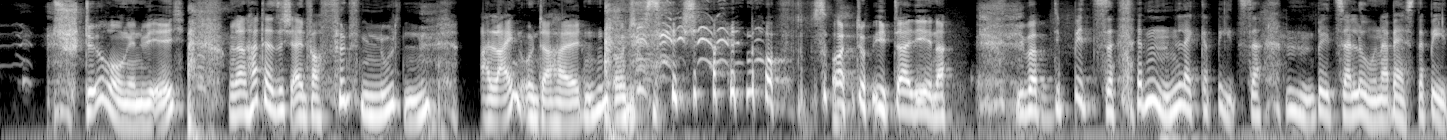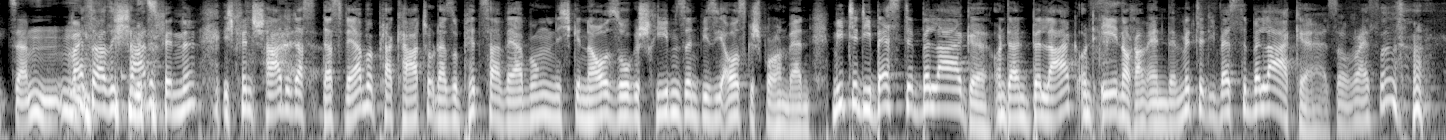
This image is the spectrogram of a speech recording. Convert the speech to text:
Störungen wie ich. Und dann hat er sich einfach fünf Minuten allein unterhalten und sich auf Pseudo-Italiener über die Pizza. Mm, lecker Pizza. Mm, Pizza Luna, beste Pizza. Mm, mm. Weißt du, was ich schade finde? Ich finde schade, dass, dass Werbeplakate oder so Pizza-Werbungen nicht genau so geschrieben sind, wie sie ausgesprochen werden. Mitte die beste Belage und dann Belag und E noch am Ende. Mitte die beste Belage. So, weißt du?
